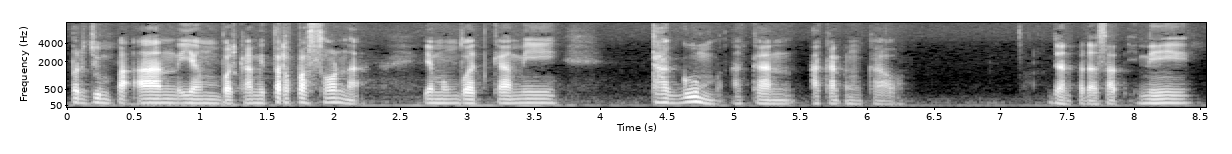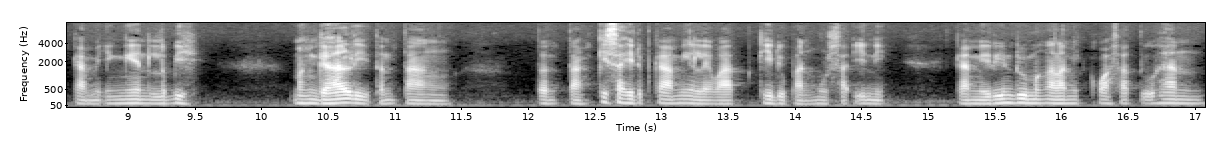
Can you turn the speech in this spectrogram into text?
perjumpaan yang membuat kami terpesona, yang membuat kami kagum akan akan Engkau. Dan pada saat ini kami ingin lebih menggali tentang tentang kisah hidup kami lewat kehidupan Musa ini. Kami rindu mengalami kuasa Tuhan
